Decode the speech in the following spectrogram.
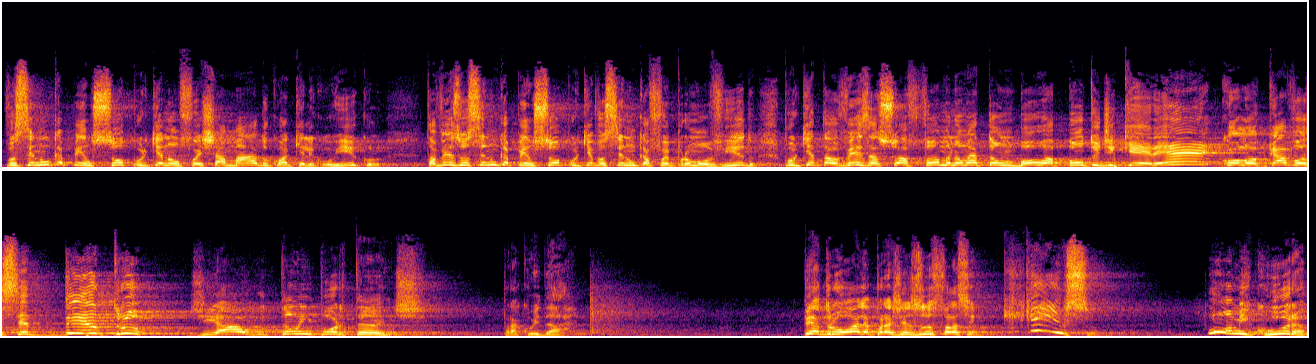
Você nunca pensou porque não foi chamado com aquele currículo. Talvez você nunca pensou porque você nunca foi promovido. Porque talvez a sua fama não é tão boa a ponto de querer colocar você dentro de algo tão importante para cuidar. Pedro olha para Jesus e fala assim: O que, que é isso? O homem cura,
